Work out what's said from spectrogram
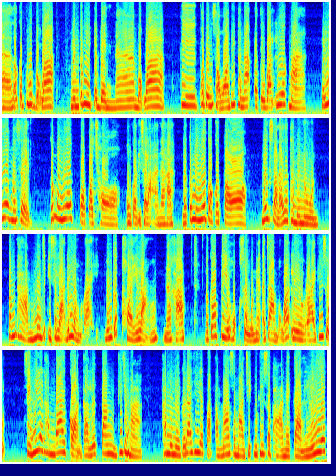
อ่าเขาก็พูดบอกว่ามันก็มีประเด็นนะ บอกว่าคือพอเป็นสวที่คณะปฏิวัติเลือกมาพอเลือกมาเสร็จ ก็มาเลือกปปชองค์กรอิสระนะคะ แล้วก็มาเลือกกกตเลือกสารรัฐธรรมนูญคำถามมันจะอิสระได้อย่างไร มันก็ถอยหลังนะคะ แล้วก็ปี 60 เนี่ยอาจารย์บอกว่าเลวร้ายที่สุด สิ่งที่จะทำได้ก่อนการเลือกตั้งที่จะมาทำยังไงก็ได้ที่จะตัดอำนาจสมาชิกวุฒิสภาในการเลือก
